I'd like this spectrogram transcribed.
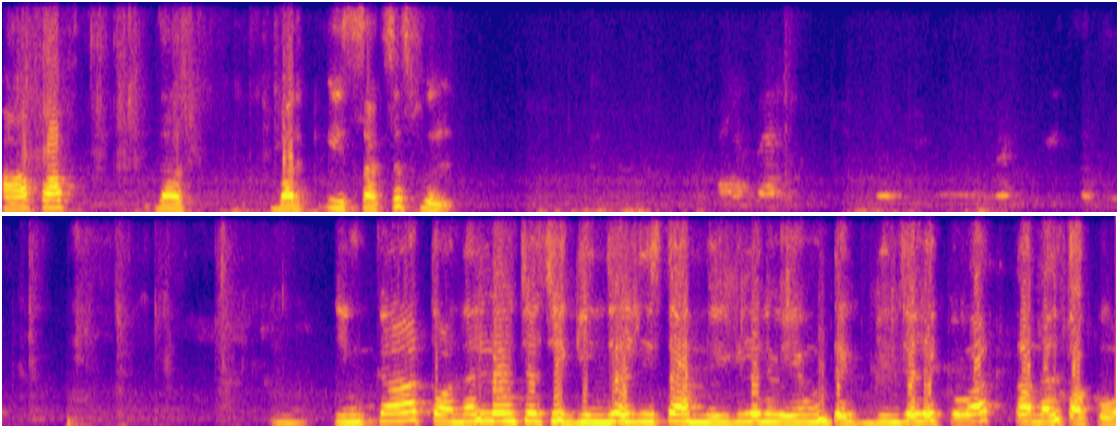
Half of the work is successful ఇంకా తొనల్లోంచి వచ్చే గింజలు తీస్తే ఆ మిగిలినవి ఏముంటాయి? గింజలు ఎక్కువ తొనలు తక్కువ.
